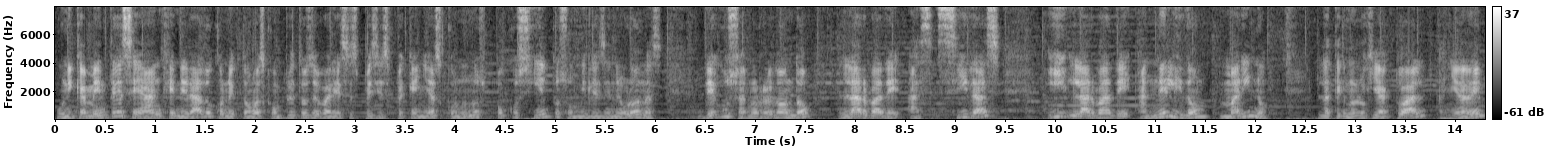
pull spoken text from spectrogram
Únicamente se han generado conectomas completos de varias especies pequeñas con unos pocos cientos o miles de neuronas, de gusano redondo, larva de ascidas y larva de anélidon marino. La tecnología actual, añade,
